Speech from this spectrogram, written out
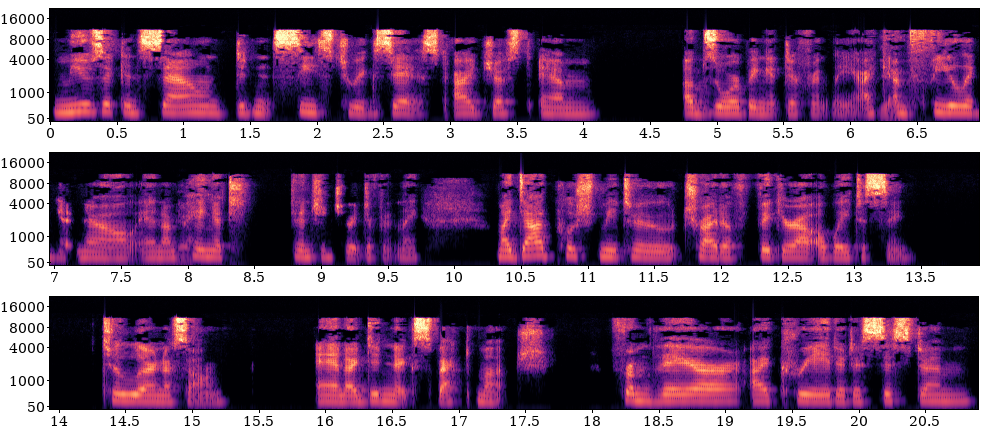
music and sound didn't cease to exist. I just am absorbing it differently. I, am feeling it now and I'm yes. paying attention to it differently. My dad pushed me to try to figure out a way to sing, to learn a song and I didn't expect much. From there, I created a system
